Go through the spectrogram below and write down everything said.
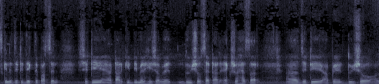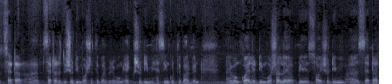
স্ক্রিনে যেটি দেখতে পাচ্ছেন, সেটি টার্কির ডিমের হিসাবে দুইশো স্যাটার একশো হ্যাসার যেটি আপনি দুইশো স্যাটার স্যাটারে দুশো ডিম বসাতে পারবেন এবং একশো ডিম হ্যাসিং করতে পারবেন। এবং কয়েলের ডিম বসালে আপনি ছয়শো ডিম স্যাটার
